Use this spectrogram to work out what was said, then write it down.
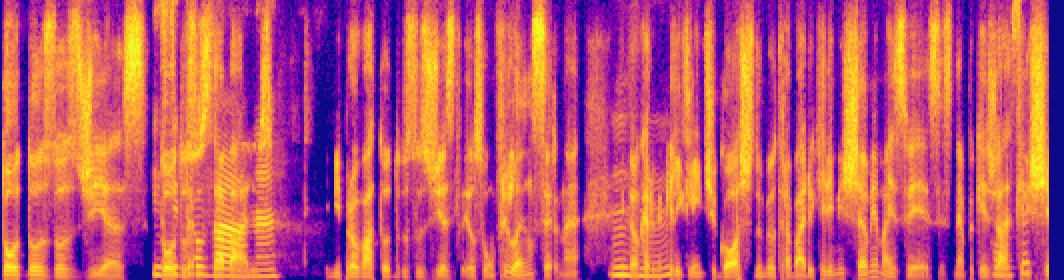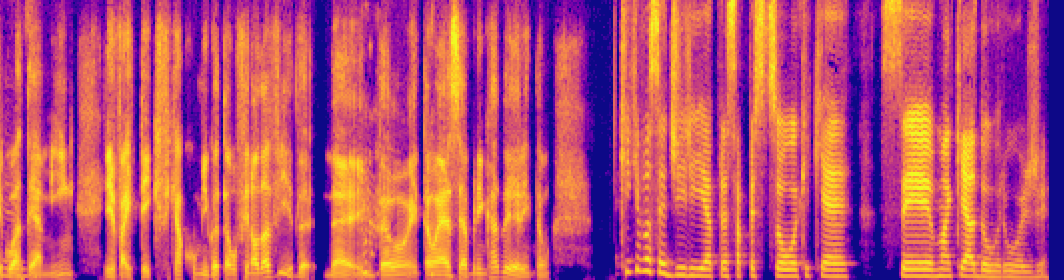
todos os dias, e todos provar, os trabalhos. Né? E me provar todos os dias. Eu sou um freelancer, né? Uhum. Então eu quero que uhum. aquele cliente goste do meu trabalho e que ele me chame mais vezes, né? Porque já Com que certeza. ele chegou até a mim, ele vai ter que ficar comigo até o final da vida, né? Então, então essa é a brincadeira. Então, o que, que você diria para essa pessoa que quer ser maquiador hoje?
